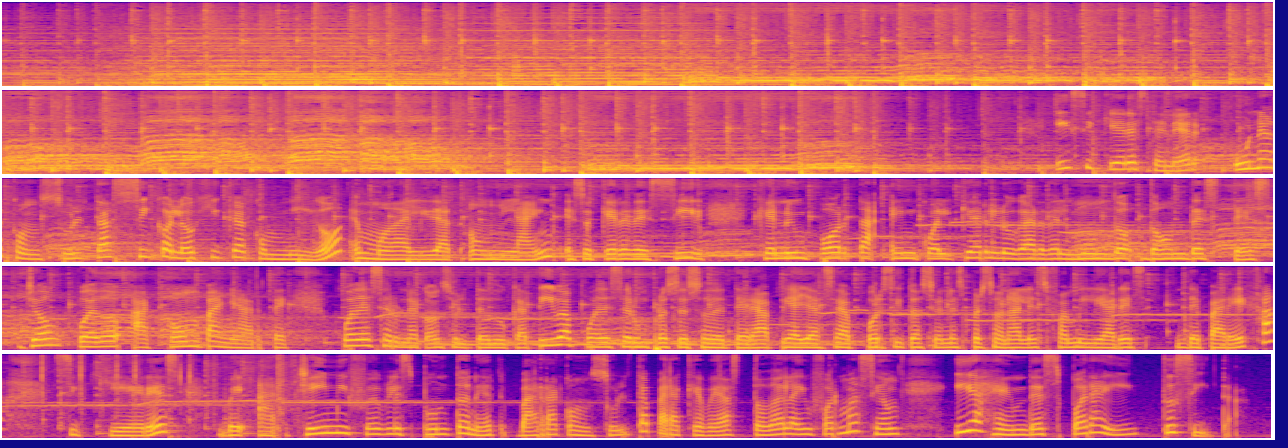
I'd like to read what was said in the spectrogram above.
Y si quieres tener una consulta psicológica conmigo en modalidad online, eso quiere decir que no importa en cualquier lugar del mundo donde estés, yo puedo acompañarte. Puede ser una consulta educativa, puede ser un proceso de terapia, ya sea por situaciones personales, familiares, de pareja. Si quieres, ve a jamiefebles.net barra consulta para que veas toda la información y agendes por ahí tu cita.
